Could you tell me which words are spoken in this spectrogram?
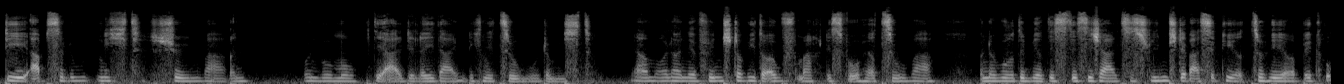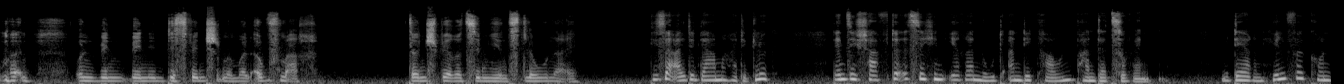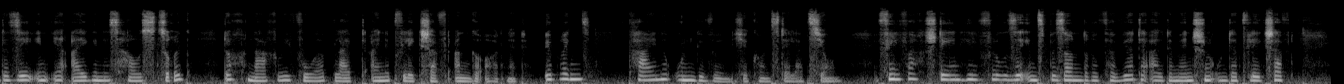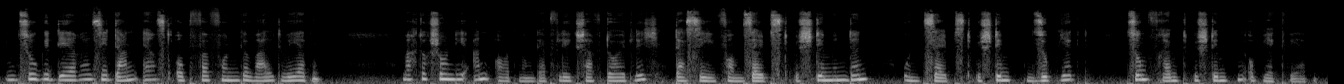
die absolut nicht schön waren und wo man die alten Leute eigentlich nicht zumuten müsste. Ja, mal ein Fenster wieder aufgemacht, das vorher zu war. Und dann wurde mir das, das ist also das Schlimmste, was ich hier zu hören bekommen. Und wenn, wenn ich das Fenster nochmal aufmache, dann sperrt sie mir ins Lohn ein. Diese alte Dame hatte Glück, denn sie schaffte es, sich in ihrer Not an die grauen Panther zu wenden. Mit deren Hilfe konnte sie in ihr eigenes Haus zurück, doch nach wie vor bleibt eine Pflegschaft angeordnet. Übrigens, keine ungewöhnliche Konstellation. Vielfach stehen hilflose, insbesondere verwirrte alte Menschen unter Pflegschaft, im Zuge derer sie dann erst Opfer von Gewalt werden. Macht doch schon die Anordnung der Pflegschaft deutlich, dass sie vom selbstbestimmenden und selbstbestimmten Subjekt zum fremdbestimmten Objekt werden.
